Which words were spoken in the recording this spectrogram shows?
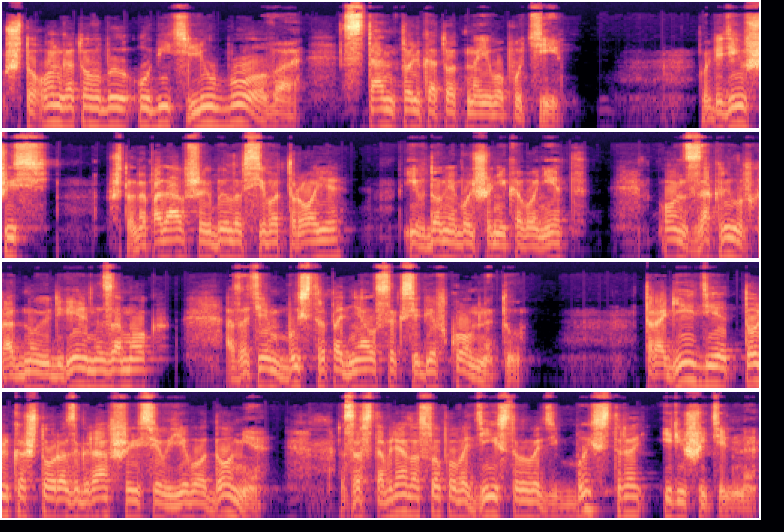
что он готов был убить любого, стан только тот на его пути. Убедившись, что нападавших было всего трое, и в доме больше никого нет. Он закрыл входную дверь на замок, а затем быстро поднялся к себе в комнату. Трагедия, только что разыгравшаяся в его доме, заставляла Сопова действовать быстро и решительно.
